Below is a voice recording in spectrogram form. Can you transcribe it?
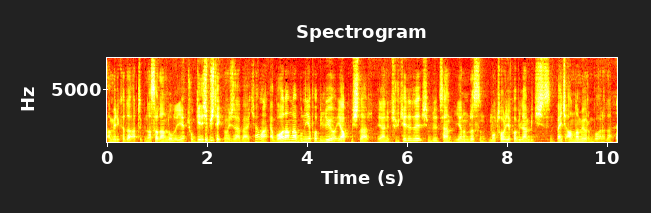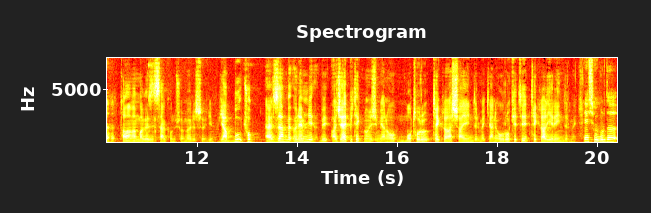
Amerika'da artık NASA'dan dolayı çok gelişmiş teknolojiler belki ama ya bu adamlar bunu yapabiliyor, yapmışlar. Yani Türkiye'de de şimdi sen yanımdasın, motor yapabilen bir kişisin. Ben hiç anlamıyorum bu arada. Tamamen magazinsel konuşuyorum öyle söyleyeyim. Ya bu çok elzem ve önemli bir acayip bir teknolojim yani o motoru tekrar aşağıya indirmek yani o roketi tekrar yere indirmek. Ya şimdi burada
